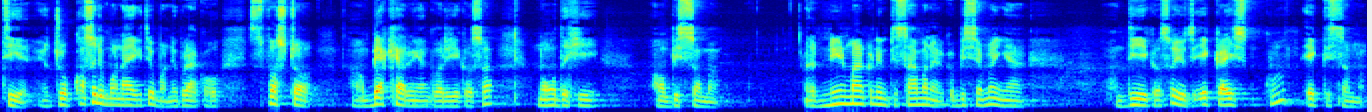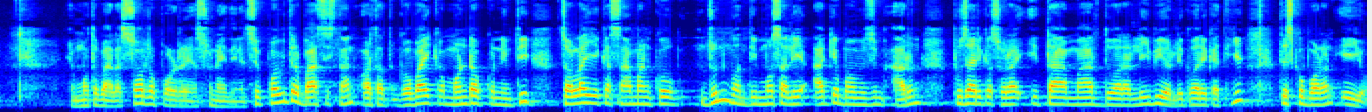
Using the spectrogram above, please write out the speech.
थिए। यो चोक कसरी बनाएको थियो भन्ने कुराको स्पष्ट व्याख्याहरू यहाँ गरिएको छ नौदेखि बिससम्म। र निर्माणको निम्ति सामानहरूको विषयमा यहाँ दिएको छ यो चाहिँ एक्काइसको एकतिससम्म। म तपाईँहरूलाई सर पढेर यहाँ सुनाइदिनेछु। पवित्र वासस्थान अर्थात् गवाईका मण्डपको निम्ति चलाइएका सामानको जुन गन्ती मसाले आज्ञा बमोजिम हारुन पुजारीका छोरा इतामारद्वारा लिबीहरूले गरेका थिए त्यसको वर्णन यही हो।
